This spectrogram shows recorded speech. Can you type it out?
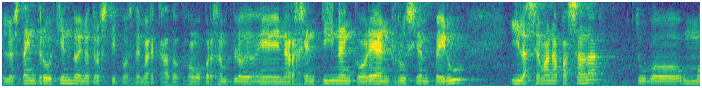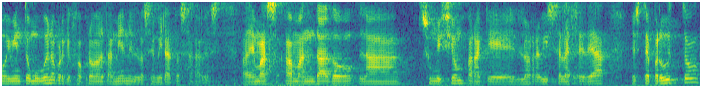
lo está introduciendo en otros tipos de mercado, como por ejemplo en Argentina, en Corea, en Rusia, en Perú y la semana pasada tuvo un movimiento muy bueno porque fue aprobado también en los Emiratos Árabes. Además ha mandado la sumisión para que lo revise la FDA este producto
